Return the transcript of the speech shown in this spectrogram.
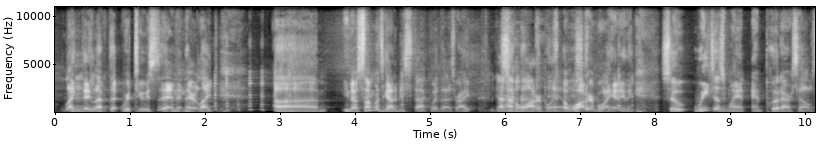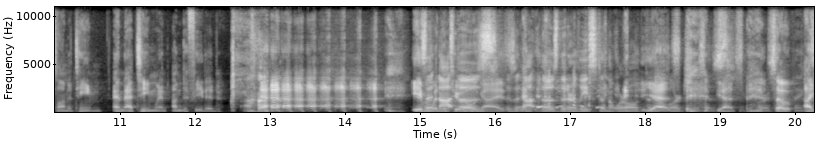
like they left it, we're too thin, and they're like, um, you know, someone's got to be stuck with us, right? You got to have a water boy. A water boy, anything. So we just went and put ourselves on a team, and that team went undefeated. Even with the two those? old guys. Is it not those that are least in the world yes, the Lord chooses? Yes. So I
